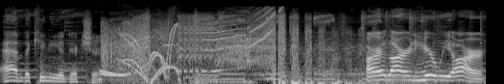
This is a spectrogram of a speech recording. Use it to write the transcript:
and Bikini Addiction. All right, Lauren, here we are.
